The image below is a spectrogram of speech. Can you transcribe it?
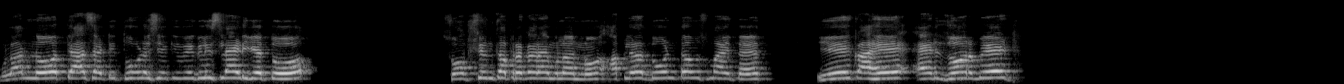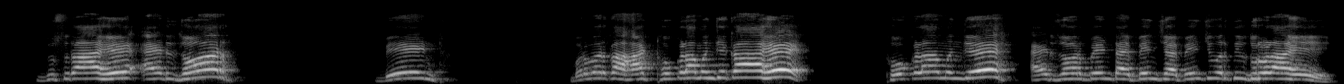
मुलांनो त्यासाठी थोडीशी एक वेगळी स्लाइड घेतो. ऑप्शनचा प्रकार आहे मुलांनो आपल्याला दोन टर्म्स माहीत आहेत. एक आहे ऍडझॉर्बेट दुसरा आहे ऍडझॉर बेंट बरोबर का? हा ठोकळा म्हणजे काय आहे? ठोकळा म्हणजे ऍडझॉर्बेंट आहे बेंच आहे. बेंच वरती धुरळा आहे.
